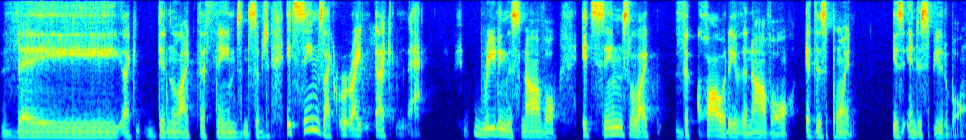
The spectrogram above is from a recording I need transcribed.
they like didn't like the themes and subject. It seems like right like reading this novel, it seems like the quality of the novel at this point is indisputable.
